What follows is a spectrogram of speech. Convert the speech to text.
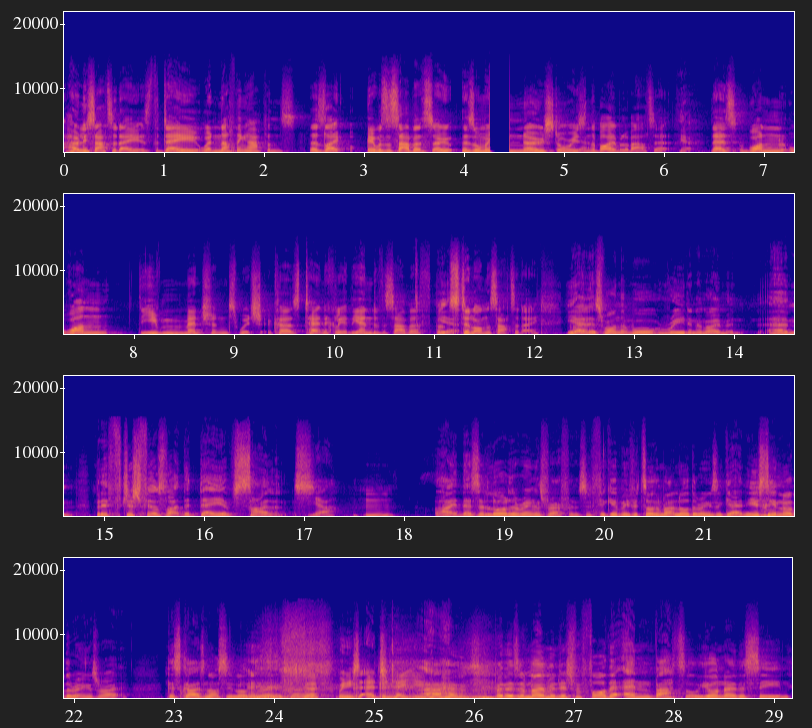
Holy Saturday is the day when nothing happens. There's like it was a Sabbath, so there's almost no stories in the Bible about it. Yeah. There's one one that you mentioned which occurs technically at the end of the Sabbath, but Yeah. still on the Saturday. Yeah, Right. there's one that we'll read in a moment. Um, but it just feels like the day of silence. yeah. Like there's a Lord of the Rings reference, and forgive me for talking about Lord of the Rings again. You've seen Lord of the Rings, right? This guy's not seen Lord of the Rings. no. We need to educate you. Um, but there's a moment just before the end battle. You'll know the scene.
